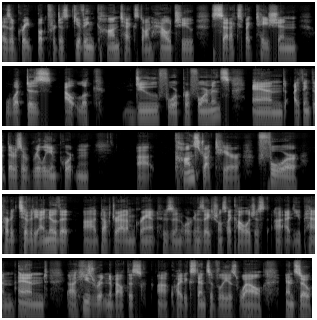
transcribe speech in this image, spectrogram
is a great book for just giving context on how to set expectation. What does outlook do for performance? And I think that there's a really important uh, construct here for productivity. I know that uh, Dr. Adam Grant, who's an organizational psychologist uh, at UPenn, and uh, he's written about this uh, quite extensively as well. And so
